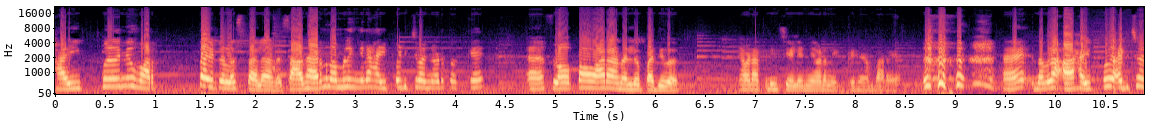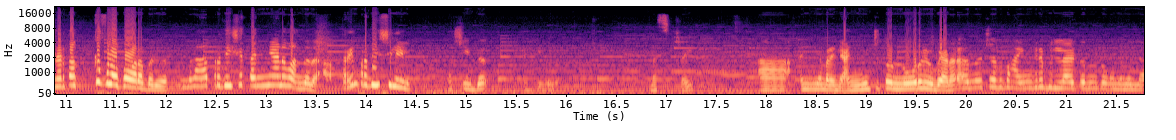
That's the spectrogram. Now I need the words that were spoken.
ഹൈപ്പിന് വർത്തായിട്ടുള്ള സ്ഥലമാണ്. സാധാരണ നമ്മൾ ഇങ്ങനെ ഹൈപ്പ് അടിച്ച് വന്നിടത്തൊക്കെ ഫ്ലോപ്പ് ആവാറാണല്ലോ പതിവ്. അവിടെ അപ്പം ചെളി നീ അവിടെ നിൽക്കുക ഞാൻ പറയാം. ഏഹ് നമ്മൾ ഹൈപ്പ് അടിച്ചു വന്നിടത്തൊക്കെ ഫ്ലോപ്പ് ആവാറ പതിവ്. നമ്മൾ ആ പ്രതീക്ഷ തന്നെയാണ് വന്നത്. അത്രയും പ്രതീക്ഷയിലും പക്ഷെ ഇത് മസ്റ്റ് ട്രൈ ഞാൻ പറയുന്നത് അഞ്ഞൂറ്റി തൊണ്ണൂറ് രൂപയാണ്. അതെന്ന് വെച്ചാൽ അത് ഭയങ്കര ബില്ലായിട്ടൊന്നും തോന്നുന്നില്ല.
